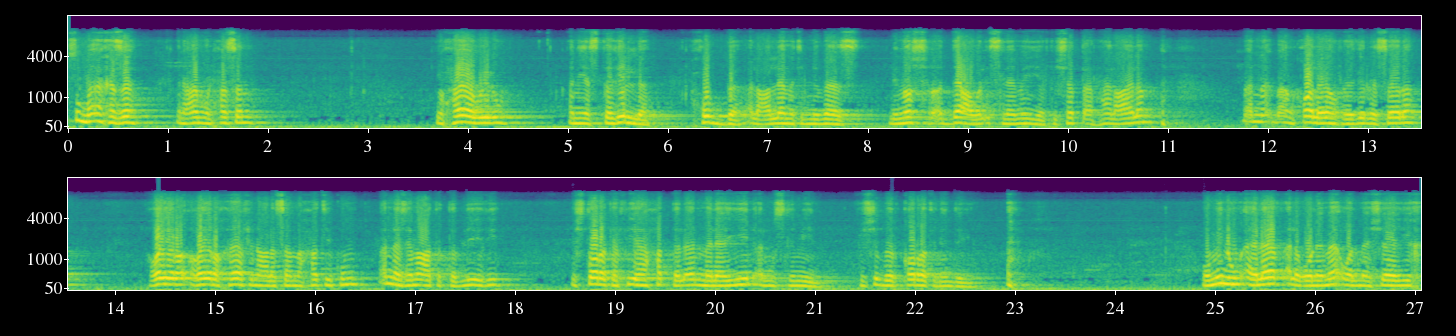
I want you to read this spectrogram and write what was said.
ثم أخذ نعم الحسن يحاول أن يستغل حب العلامة ابن باز لنشر الدعوة الإسلامية في شتى أنحاء العالم. بأن, قال له في هذه الرسالة غير, غير خاف على سماحتكم أن جماعة التبليغ اشترك فيها حتى الآن ملايين المسلمين في شبه القارة الهندية. ومنهم آلاف العلماء والمشايخ.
